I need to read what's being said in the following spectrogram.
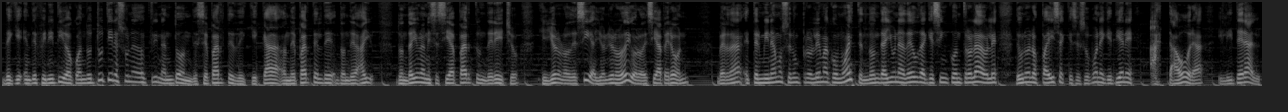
de que en definitiva cuando tú tienes una doctrina en donde se parte de que cada donde parte el de donde hay donde hay una necesidad parte un derecho, que yo no lo decía, yo, yo no lo digo, lo decía Perón, ¿verdad? Eh, terminamos en un problema como este, en donde hay una deuda que es incontrolable de uno de los países que se supone que tiene hasta ahora, y literal,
